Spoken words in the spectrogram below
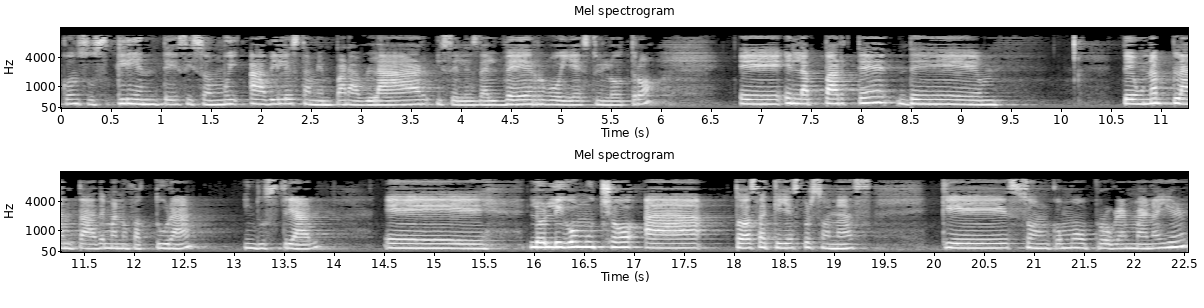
con sus clientes y son muy hábiles también para hablar y se les da el verbo y esto y lo otro, eh, en la parte de, de una planta de manufactura, industrial, eh, lo ligo mucho a todas aquellas personas que son como program manager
